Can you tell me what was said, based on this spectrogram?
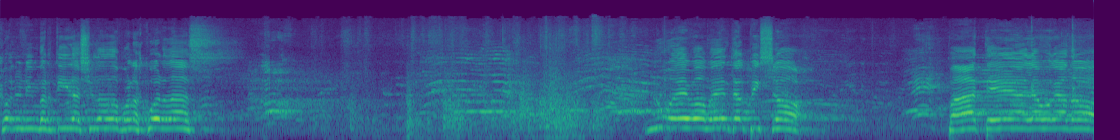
Con una invertida ayudado por las cuerdas. Nuevamente al piso. Patea el abogado.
